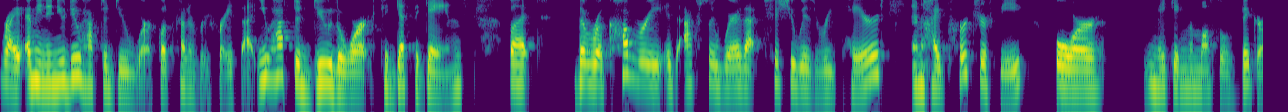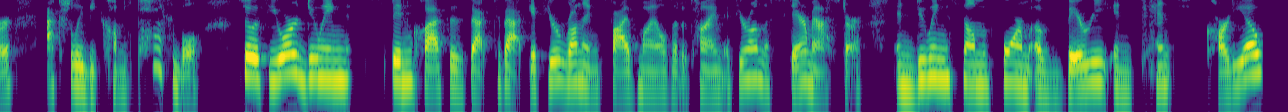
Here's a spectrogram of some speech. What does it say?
right? I mean, and you do have to do work. Let's kind of rephrase that. You have to do the work to get the gains, but the recovery is actually where that tissue is repaired and hypertrophy or making the muscles bigger actually becomes possible. So if you're doing spin classes back to back, if you're running 5 miles at a time, if you're on the Stairmaster and doing some form of very intense cardio,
